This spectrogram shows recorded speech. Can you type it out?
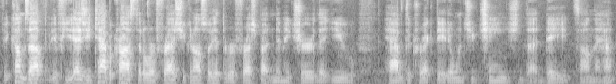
If it comes up, if you as you tab across it'll refresh. You can also hit the refresh button to make sure that you have the correct data once you change the dates on that.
